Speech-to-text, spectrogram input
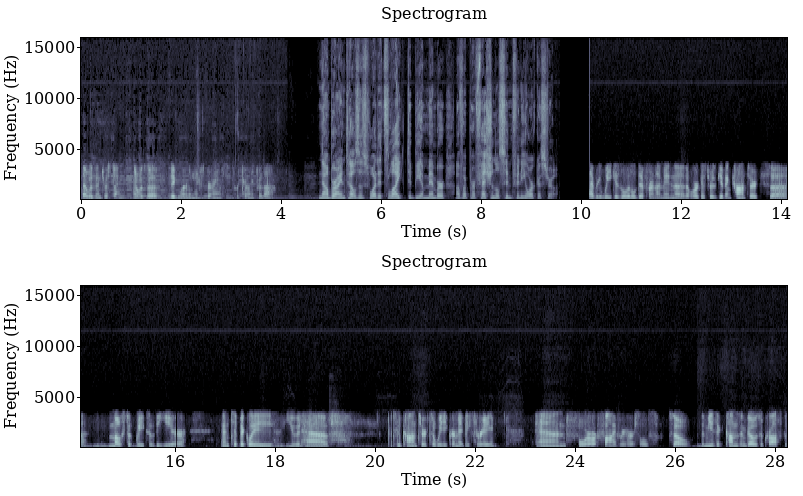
that was interesting. It was a big learning experience preparing for that. Now, Brian tells us what it's like to be a member of a professional symphony orchestra. Every week is a little different. I mean, uh, the orchestra is giving concerts uh, most of the weeks of the year, and typically you would have two concerts a week, or maybe three, and four or five rehearsals. So the music comes and goes across the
